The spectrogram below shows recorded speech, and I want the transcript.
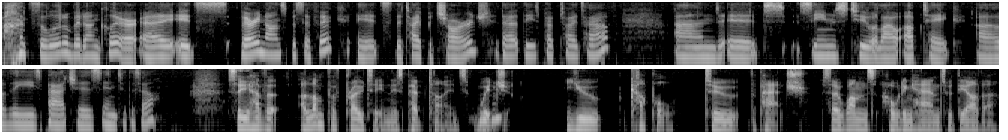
It's a little bit unclear. Uh, it's very nonspecific. It's the type of charge that these peptides have, and it seems to allow uptake of these patches into the cell. So you have a, a lump of protein, these peptides, which mm-hmm you couple to the patch. So one's holding hands with the other,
